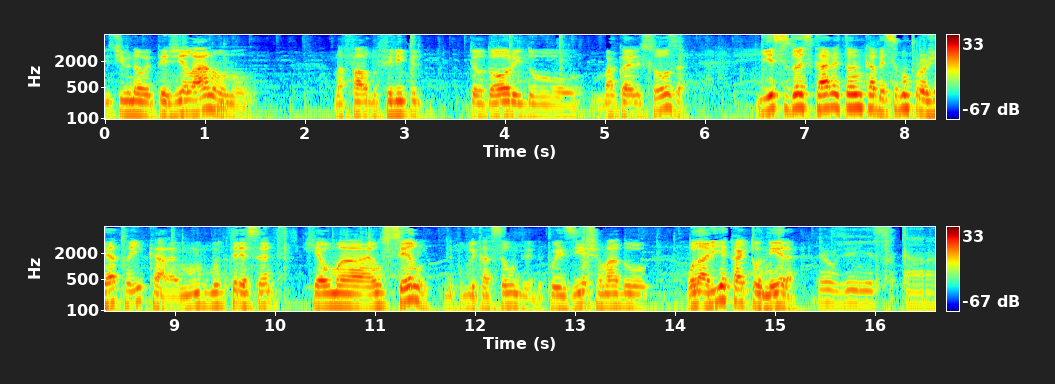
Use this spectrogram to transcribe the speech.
estive na UEPG lá no, no- na fala do Felipe Teodoro e do Marco Aurélio Souza. E esses dois caras estão encabeçando um projeto aí, cara, muito, muito interessante, que é, uma, é um selo de publicação de, de poesia chamado Olaria Cartoneira. Eu vi isso, cara.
